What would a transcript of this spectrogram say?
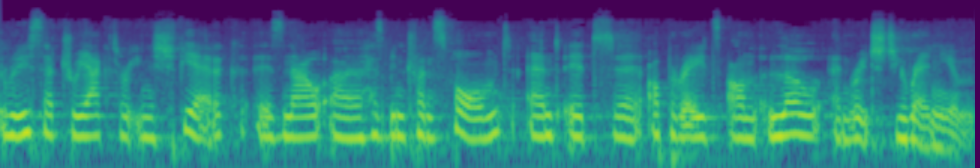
research reactor in Świerk is now uh, has been transformed, and it uh, operates on low enriched uranium.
